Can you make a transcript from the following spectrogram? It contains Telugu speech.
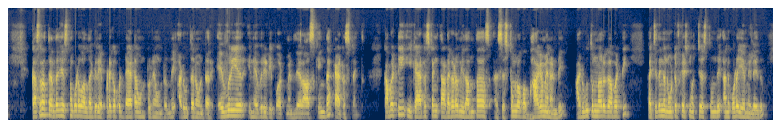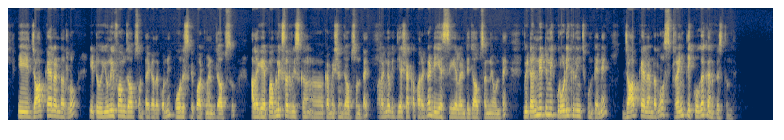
కసరత్తు ఎంత చేసినా కూడా వాళ్ళ దగ్గర ఎప్పటికప్పుడు డేటా ఉంటూనే ఉంటుంది అడుగుతూనే ఉంటారు. Every year in every department they are asking the cadre strength. కాబట్టి ఈ క్యాటర్ స్ట్రెంగ్త్ అడగడం ఇదంతా సిస్టంలో ఒక భాగమేనండి. అడుగుతున్నారు కాబట్టి ఖచ్చితంగా నోటిఫికేషన్ వచ్చేస్తుంది అని కూడా ఏమీ లేదు. ఈ జాబ్ క్యాలెండర్లో ఇటు యూనిఫామ్ జాబ్స్ ఉంటాయి కదా కొన్ని పోలీస్ డిపార్ట్మెంట్ జాబ్స్ అలాగే పబ్లిక్ సర్వీస్ కమిషన్ జాబ్స్ ఉంటాయి. పరంగా విద్యాశాఖ పరంగా డిఎస్సి అలాంటి జాబ్స్ అన్నీ ఉంటాయి. వీటన్నిటిని క్రోడీకరించుకుంటేనే జాబ్ క్యాలెండర్లో స్ట్రెంగ్త్ ఎక్కువగా కనిపిస్తుంది.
